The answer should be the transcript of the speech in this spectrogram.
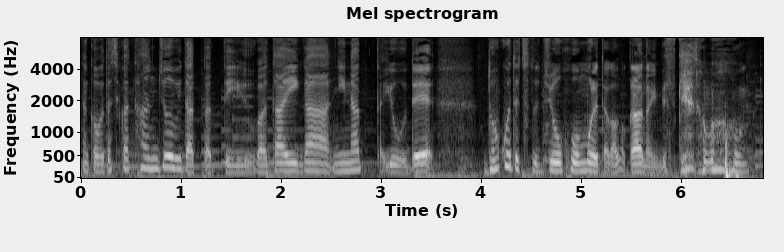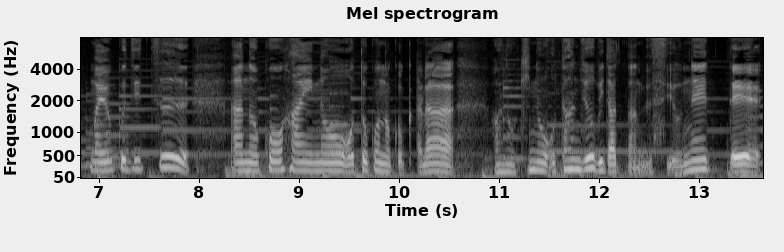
なんか私が誕生日だったっていう話題がになったようでどこでちょっと情報漏れたかわからないんですけれども まあ翌日あの後輩の男の子から「あの昨日お誕生日だったんですよね」って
